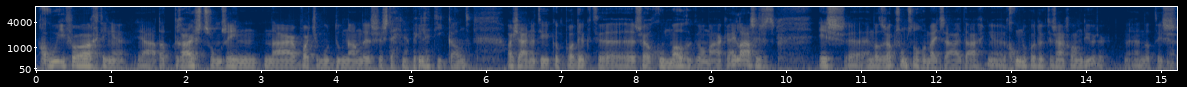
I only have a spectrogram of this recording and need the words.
groeiverwachtingen. Ja, dat druist soms in naar wat je moet doen aan de sustainability kant. Als jij natuurlijk een product zo groen mogelijk wil maken. Helaas is het is, uh, en dat is ook soms nog een beetje de uitdaging, uh, groene producten zijn gewoon duurder. En dat is,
